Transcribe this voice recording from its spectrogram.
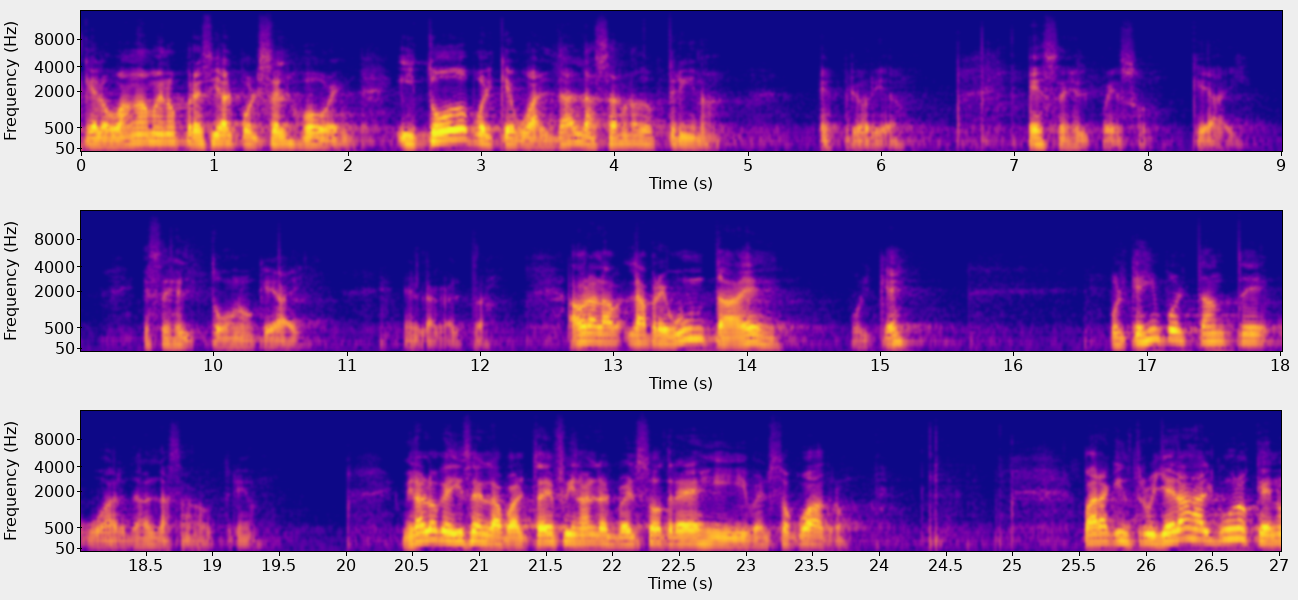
que lo van a menospreciar por ser joven y todo porque guardar la sana doctrina es prioridad. Ese es el peso que hay. Ese es el tono que hay en la carta. Ahora, la, pregunta es, ¿por qué? ¿Por qué es importante guardar la sana doctrina? Mira lo que dice en la parte final del verso 3 y verso 4. Para que instruyeras a algunos que no,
